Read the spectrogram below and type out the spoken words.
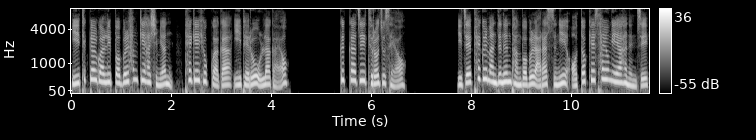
이 특별관리법을 함께 하시면 팩의 효과가 2배로 올라가요. 끝까지 들어주세요. 이제 팩을 만드는 방법을 알았으니 어떻게 사용해야 하는지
